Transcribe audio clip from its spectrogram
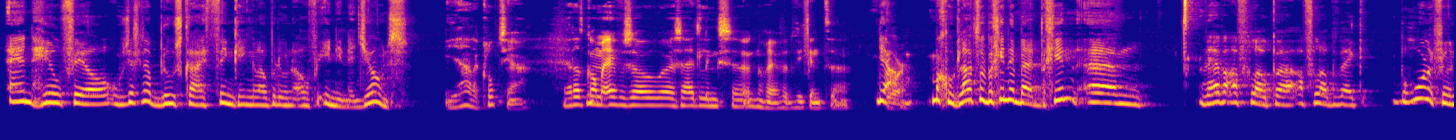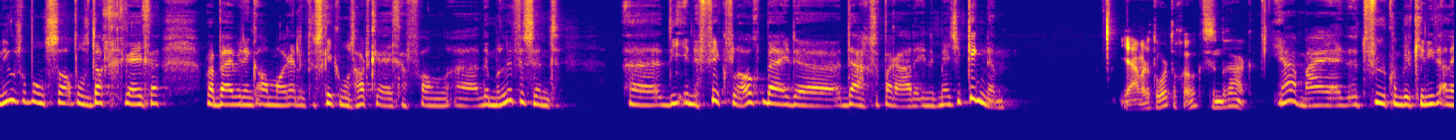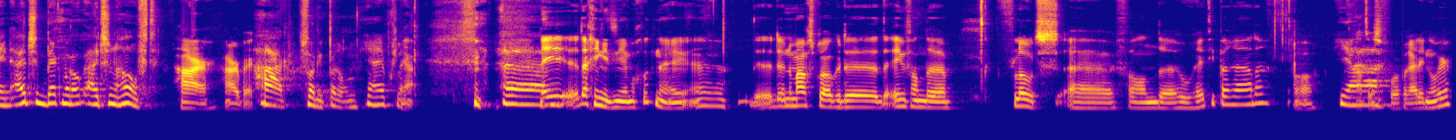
En heel veel, hoe zeg je dat, blue sky thinking lopen doen over Indiana Jones. Ja, dat klopt ja. Ja, dat kwam even zo zijdelings ook nog even het weekend eh, Ja, door. maar goed, laten we beginnen bij het begin. Ehm, we hebben afgelopen, afgelopen week behoorlijk veel nieuws op ons, op ons dak gekregen. Waarbij we denk ik allemaal redelijk de schrik om ons hart kregen van de Maleficent. Eh, die in de fik vloog bij de dagelijkse parade in het Magic Kingdom. Ja, maar dat hoort toch ook? Het is een draak. Ja, maar het vuur komt dit keer niet alleen uit zijn bek, maar ook uit zijn hoofd. Haar, haarbek. Haar, sorry, pardon. Jij hebt gelijk. Ehm, Nee, eh, daar ging het niet helemaal goed, nee. Eh, de, de, normaal gesproken, de, de, een van de floats eh, van de, hoe heet die parade? Oh, Ja. dat is voorbereiding alweer.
